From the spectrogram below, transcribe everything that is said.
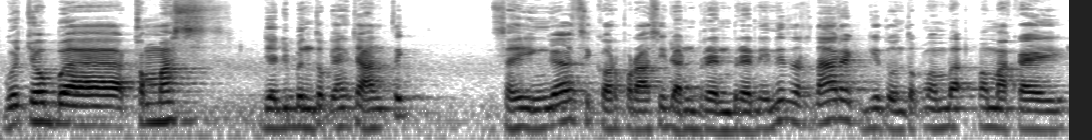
gue coba kemas jadi bentuk yang cantik sehingga si korporasi dan brand-brand ini tertarik gitu untuk memakai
